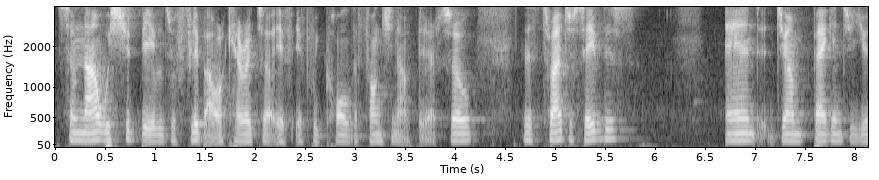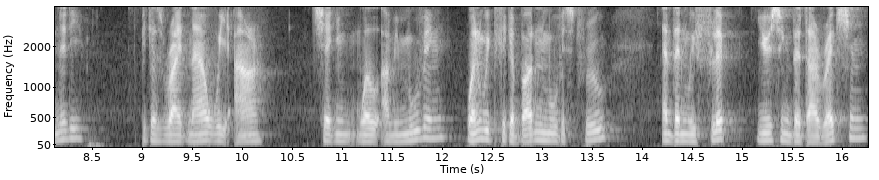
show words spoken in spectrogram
So now we should be able to flip our character if, if we call the function out there. So let's try to save this and jump back into Unity because right now we are checking, well, are we moving? When we click a button, move is true. And then we flip using the direction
